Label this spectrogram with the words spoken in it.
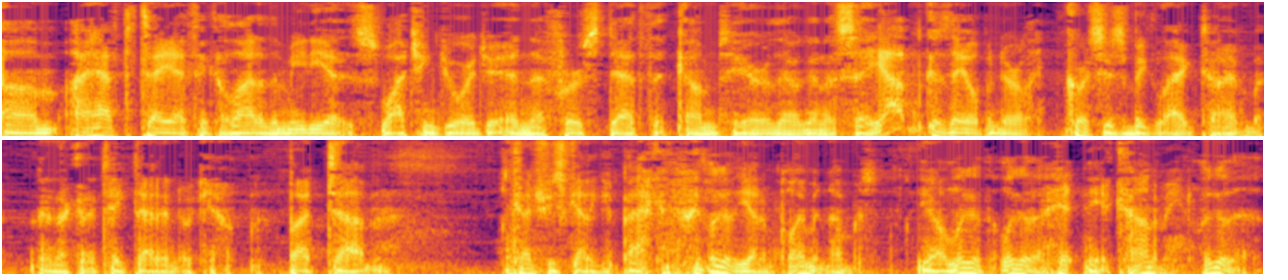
Um, I have to tell you, I think a lot of the media is watching Georgia, and the first death that comes here, they're going to say, "Yeah," because they opened early. Of course, there's a big lag time, but they're not going to take that into account. But um, the country's got to get back. Look at the unemployment numbers. You know, look at the, look at the hit in the economy. Look at that.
